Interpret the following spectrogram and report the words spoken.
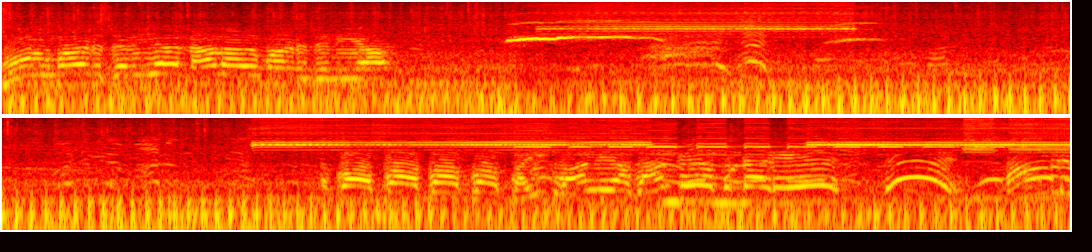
மூணு மாடு தனியா நாலாவது மாடு தனியா? அப்பா அப்பா அப்பா அப்பா பைக் வாங்கயா வாங்கயா முன்னாடி? ஏய், மாடு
